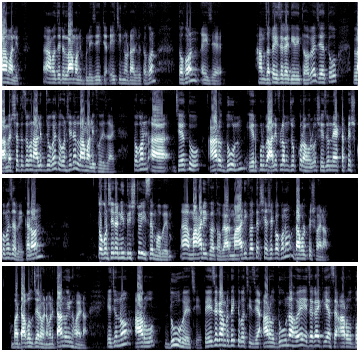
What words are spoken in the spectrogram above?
লাম আলিফ। হ্যাঁ আমরা যেটা লাম আলিফ বলি যে এইটা এই চিহ্নটা আসবে তখন। তখন এই যে হামজাটা এই জায়গায় দিয়ে দিতে হবে, যেহেতু লামের সাথে যখন আলিফ যোগ হয়, তখন সেটা লাম আলিফ হয়ে যায়। তখন যেহেতু আর দুন, এর পূর্বে আলিফ লাম যোগ করা হলো, সেই জন্য একটা পেশ কমে যাবে, কারণ তখন সেটা নির্দিষ্ট ইসেম হবে হ্যাঁ মাহারিফাত হবে। আর মাহারিফাতের শেষে কখনো ডাবল পেশ হয় না, বা ডাবল জের হয় না মানে তানুইন হয় না। এই জন্য আরও দু হয়েছে। তো এই জায়গায় আমরা দেখতে পাচ্ছি যে আরও দু না হয়ে এই জায়গায় কি আছে? আরও দ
